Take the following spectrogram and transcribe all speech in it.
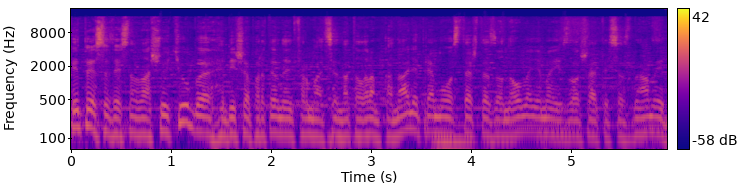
Підписуйтесь на наш YouTube. Більше оперативної інформації на телеграм-каналі. Прямо стежте за оновленнями і залишайтеся з нами.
